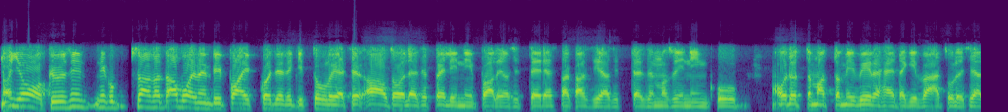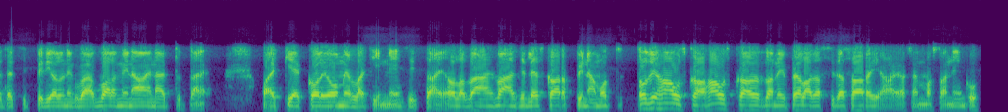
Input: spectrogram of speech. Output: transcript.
No joo, kyllä siinä niin kuin sanotaan, että avoimempia paikkoja tietenkin tuli, että se aaltoilee se peli niin paljon sitten edes takaisin ja sitten semmoisia niin odottamattomia virheitäkin vähän tuli sieltä, että sitten piti olla niin kuin vähän valmiina aina, että tota, vaikka kiekko oli omillakin, niin sitten sai olla vähän, vähän silleen skarppina, mutta tosi hauskaa, hauskaa tota, niin pelata sitä sarjaa ja semmoista niin kuin,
